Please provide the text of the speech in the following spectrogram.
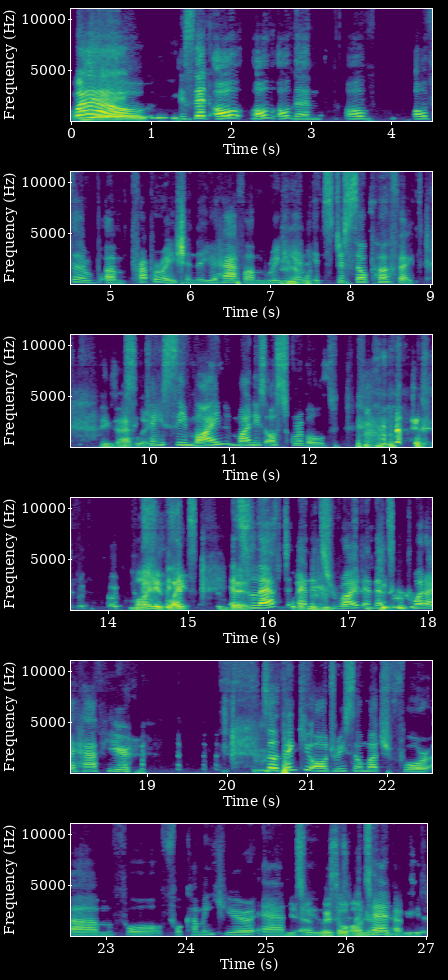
Wow! Is that all? All? All the all all the um, preparation that you have um reading and it's just so perfect. Exactly. Can you see mine? Mine is all scribbled. Mine is like it's, this. it's left like- and it's right, and that's what I have here. so thank you, Audrey, so much for um for for coming here and yeah, to we're so honored attend. to have you here.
